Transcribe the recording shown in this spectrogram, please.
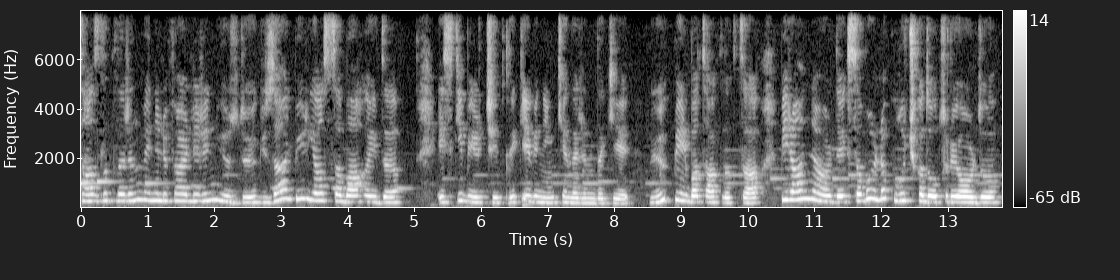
sazlıkların ve nilüferlerin yüzdüğü güzel bir yaz sabahıydı. Eski bir çiftlik evinin kenarındaki büyük bir bataklıkta bir anne ördek sabırla kuluçkada oturuyordu.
